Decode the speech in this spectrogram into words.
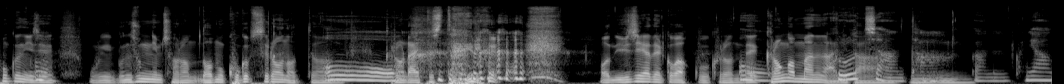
혹은 이제 어. 우리 문숙님처럼 너무 고급스러운 어떤 어, 그런 라이프 스타일을 어, 유지해야 될 것 같고 그런데 어, 그런 것만은 아니다. 그렇지 않다. 음. 그러니까는 그냥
